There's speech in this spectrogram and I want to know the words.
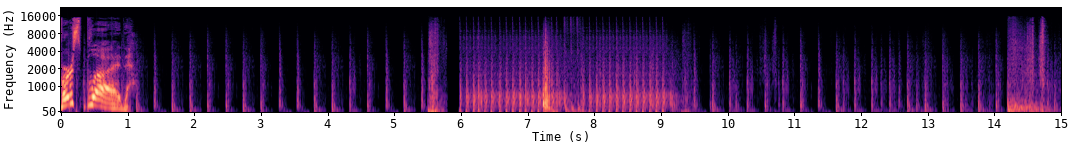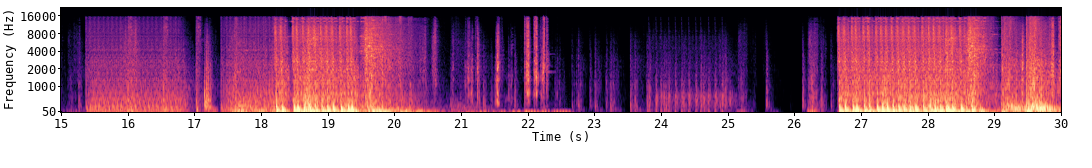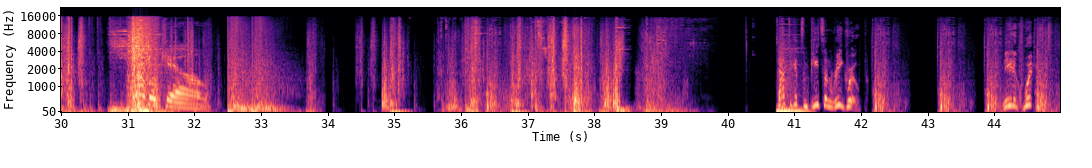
First blood. Double kill. Time to get some pizza and regroup. Need equipment.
